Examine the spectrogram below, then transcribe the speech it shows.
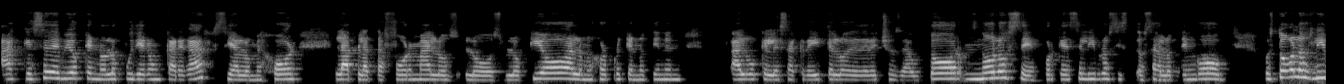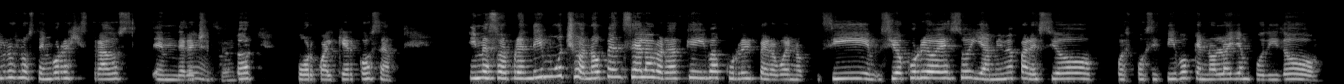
a qué se debió que no lo pudieron cargar, si a lo mejor la plataforma los, los bloqueó, a lo mejor porque no tienen algo que les acredite lo de derechos de autor, no lo sé, porque ese libro, o sea, lo tengo, pues todos los libros los tengo registrados en derechos de autor por cualquier cosa. Y me sorprendí mucho, no pensé la verdad que iba a ocurrir, pero bueno, sí, sí ocurrió eso y a mí me pareció pues positivo que no lo hayan podido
